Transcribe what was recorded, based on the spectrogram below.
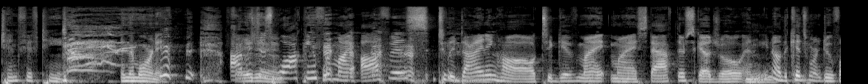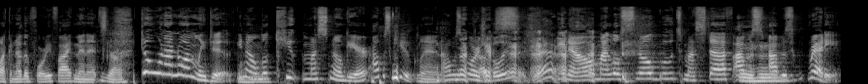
ten fifteen. In the morning, I was just walking from my office to the dining hall to give my, my staff their schedule, and you know the kids weren't due for like another forty five minutes. Yeah. Doing what I normally do, you know, mm-hmm. look cute in my snow gear. I was cute, Glen. I was gorgeous. it, yeah. You know, my little snow boots, my stuff. I was I mm-hmm. was ready,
